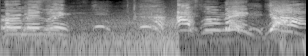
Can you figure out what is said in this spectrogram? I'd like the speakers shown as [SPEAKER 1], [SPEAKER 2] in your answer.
[SPEAKER 1] Herman's link. Axel Ming. Yeah.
